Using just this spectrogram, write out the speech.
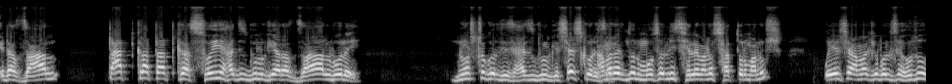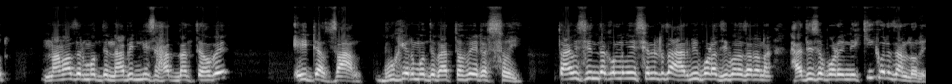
এটা জাল, টাটকা টাটকা সই হাদিসগুলোকে এরা জাল বলে নষ্ট করে দিয়েছে, হাদিসগুলোকে শেষ করে আমার একজন মুসল্লি ছেলে মানুষ, ছাত্র মানুষ, ও এসে আমাকে বলছে, হুজুর নামাজের মধ্যে নাবির নিচে হাত বাঁধতে হবে, এইটা জাল। বুকের মধ্যে বাঁধতে হবে, এটা সই। তো আমি চিন্তা করলাম, এই ছেলেটা তো আরবি পড়া জীবনে জানে না হাদিসে পড়েনি, কি করে জানলো রে?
